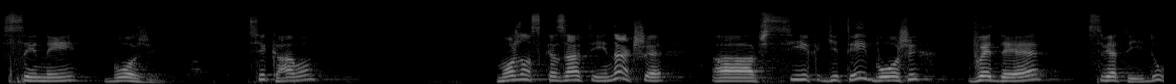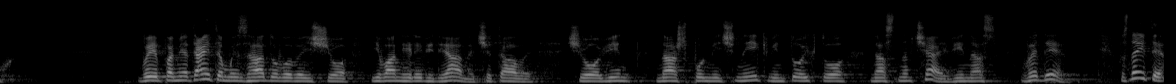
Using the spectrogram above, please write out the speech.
сини Божі. Цікаво. Можна сказати інакше, всіх дітей Божих веде Святий Дух. Ви пам'ятаєте, ми згадували, що Євангелія від Іоанна читали, що Він наш помічник, Він той, хто нас навчає, Він нас веде. Ви знаєте,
